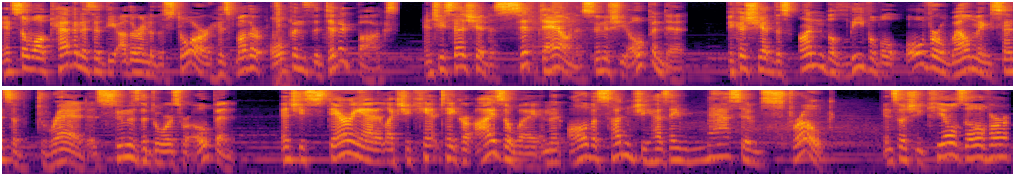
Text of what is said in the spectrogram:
And so while Kevin is at the other end of the store, his mother opens the Dybbuk box and she says she had to sit down as soon as she opened it because she had this unbelievable, overwhelming sense of dread as soon as the doors were open. And she's staring at it like she can't take her eyes away. And then all of a sudden, she has a massive stroke. And so she keels over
